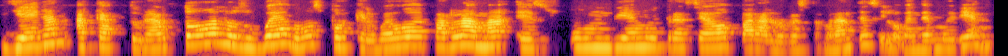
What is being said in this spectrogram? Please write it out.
llegan a capturar todos los huevos porque el huevo de parlama es un bien muy preciado para los restaurantes y lo venden muy bien.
